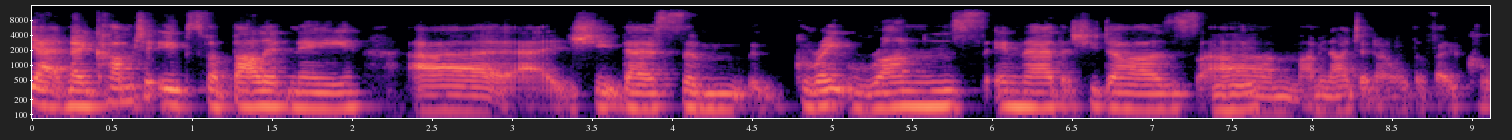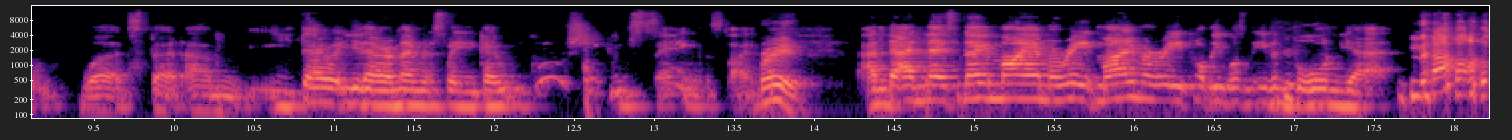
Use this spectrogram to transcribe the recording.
yeah, no, come to Oops for Ballad Knee. Uh, she there's some great runs in there that she does. Mm-hmm. Um, I mean, I don't know all the vocal words, but um, there there are moments where you go, she can sing." It's like right. And then there's no Myah Marie. Myah Marie probably wasn't even born yet. no.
